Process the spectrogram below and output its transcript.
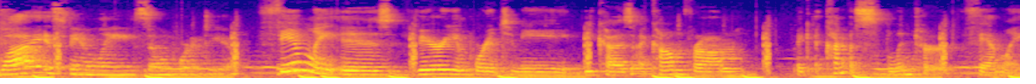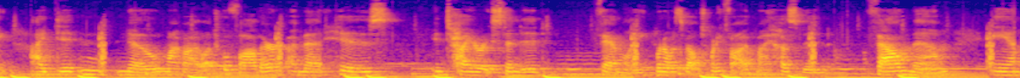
Why is family so important to you? Family is very important to me because I come from like a kind of a splintered family. I didn't know my biological father. I met his entire extended family when I was about 25. My husband found them and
